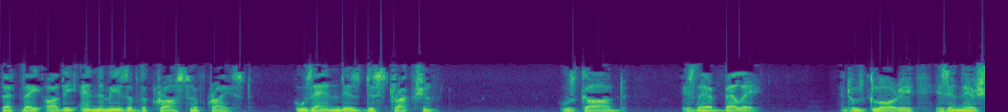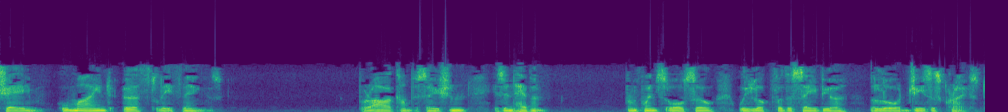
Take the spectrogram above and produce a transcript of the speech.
that they are the enemies of the cross of Christ, whose end is destruction, whose God is their belly, and whose glory is in their shame, who mind earthly things. For our conversation is in heaven, from whence also we look for the Saviour, the Lord Jesus Christ,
